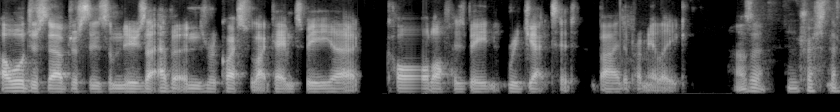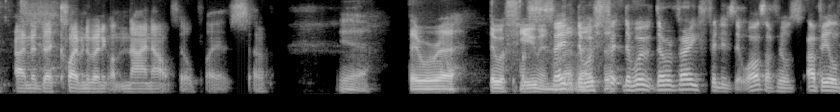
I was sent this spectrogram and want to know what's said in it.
I will just say I've just seen some news that Everton's request for that game to be uh, called off has been rejected by the Premier League. That's it. Interesting. And they're claiming they've only got nine outfield players. So Yeah, they were. Uh, they were they were, fuming. they, were actually? fi- they were they were very thin as it was. I feel I feel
